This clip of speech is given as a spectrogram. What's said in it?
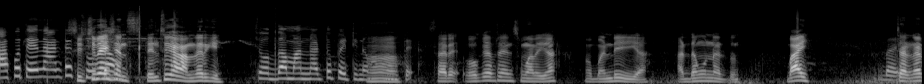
కాకపోతే ఏంటంటే సిచ్యువేషన్స్ తెలుసు కదా అందరికీ. చూద్దాం అన్నట్టు పెట్టినాం. సరే. ఓకే ఫ్రెండ్స్ మరి ఇక మా బండి ఇక అడ్డం ఉన్నట్టు Bay. Bay. Chả nó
